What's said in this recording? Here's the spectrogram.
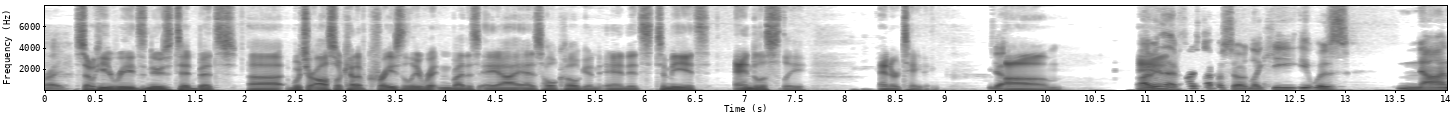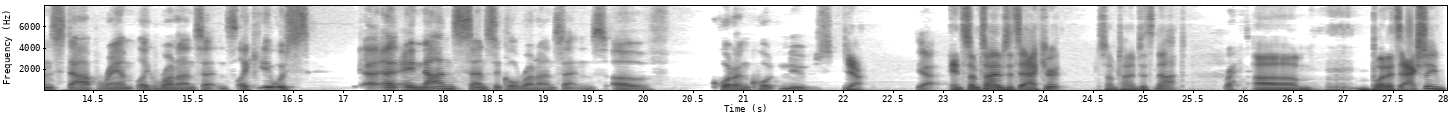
Right. So he reads news tidbits, uh, which are also kind of crazily written by this AI as Hulk Hogan, and it's to me it's endlessly entertaining. Yeah. Um, I mean that first episode, like he, it was nonstop ram, like run-on sentence. Like it was a, a nonsensical run-on sentence of quote unquote news. yeah, Yeah. and sometimes it's accurate, sometimes it's not. Right. um, but it's actually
